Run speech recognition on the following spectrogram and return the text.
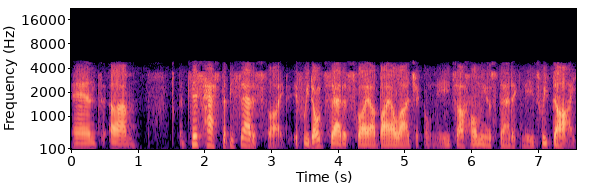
And um, this has to be satisfied. If we don't satisfy our biological needs, our homeostatic needs, we die.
